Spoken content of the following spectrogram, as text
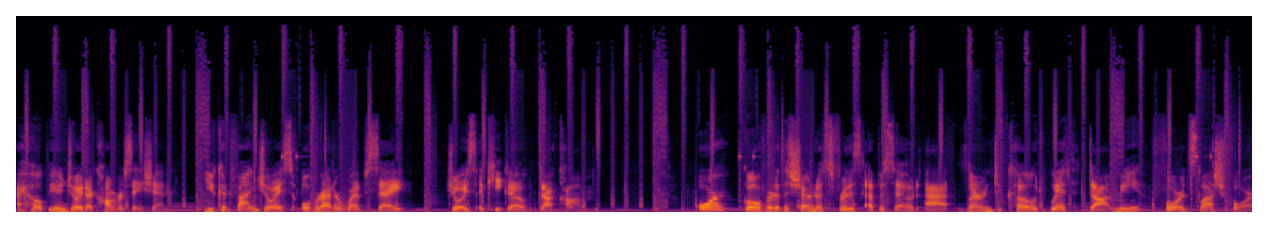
I hope you enjoyed our conversation. You can find Joyce over at her website, joyceakiko.com. Or go over to the show notes for this episode at learntocodewith.me forward slash four.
